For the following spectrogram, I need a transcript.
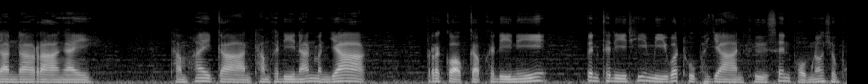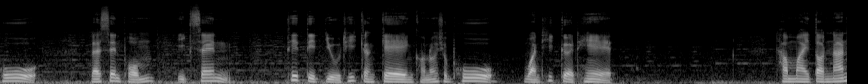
ดันดาราไงทำให้การทำคดีนั้นมันยาก ประกอบกับคดีนี้เป็นคดีที่มีวัตถุพยานคือเส้นผมน้องชมพู่ และเส้นผมอีกเส้น ที่ติดอยู่ที่กางเกงของน้องชมพู่วันที่เกิดเหตุทำไมตอนนั้น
